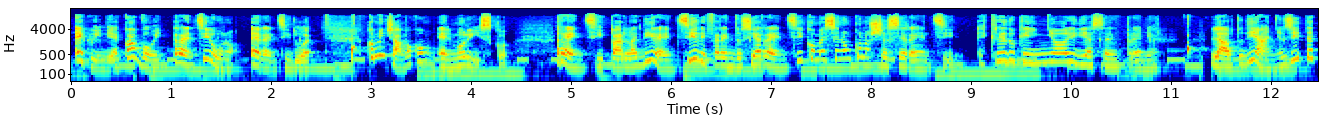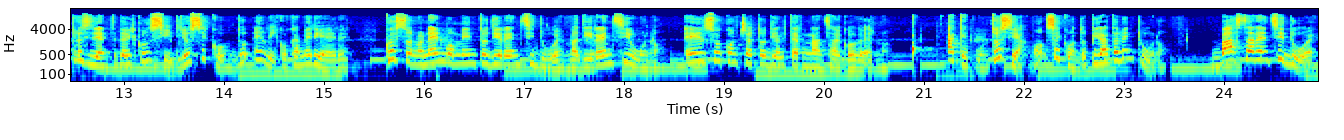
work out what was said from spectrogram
E quindi ecco a voi Renzi 1 e Renzi 2. Cominciamo con El Morisco. Renzi parla di Renzi riferendosi a Renzi come se non conoscesse Renzi e credo che ignori di essere il Premier. L'autodiagnosi del Presidente del Consiglio secondo Enrico Cameriere. Questo non è il momento di Renzi 2, ma di Renzi 1 e il suo concetto di alternanza al governo. A che punto siamo secondo Pirata 21? Basta Renzi 2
